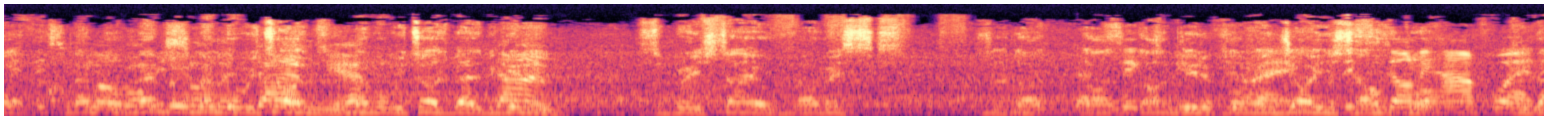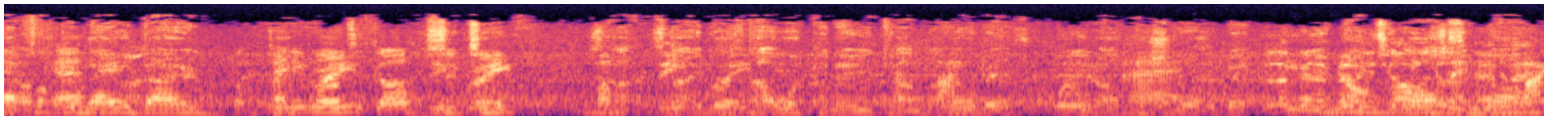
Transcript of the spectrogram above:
get Remember, remember, it's remember we talked. yeah? Remember we talked about at the beginning. Down. It's a British style for risks. So don't, That's don't, six don't, beautiful don't enjoy rounds. This is only halfway Keep that now, fucking nail down. Got plenty more to go. Six up. Start, start, start working now. You can, man. A little bit, you know, push a little bit. Look You're at not too hard million anymore.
